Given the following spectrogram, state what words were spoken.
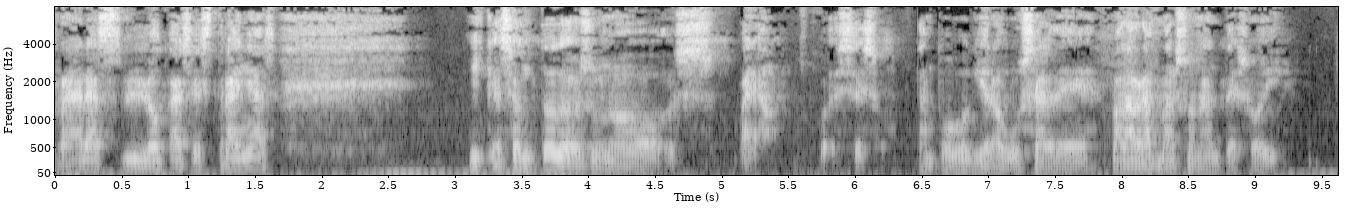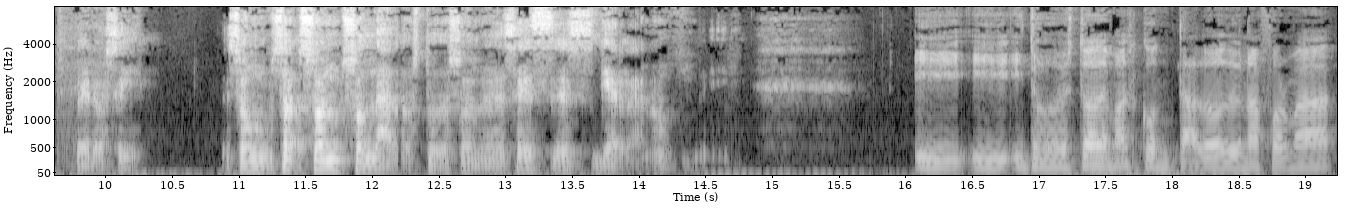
raras, locas, extrañas, y que son todos unos, bueno, pues eso, tampoco quiero abusar de palabras malsonantes hoy, pero sí, son, son, soldados todos, son, es, es, guerra, ¿no? Y, todo esto además contado de una forma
